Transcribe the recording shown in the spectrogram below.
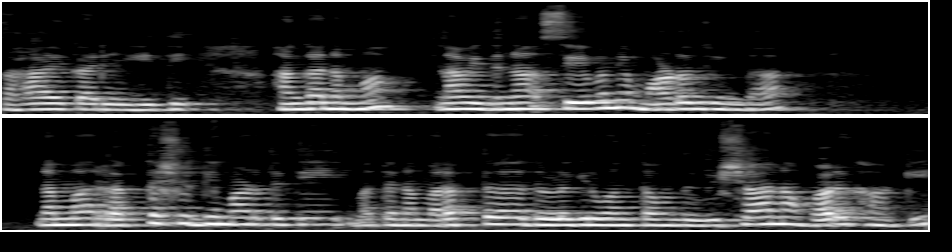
ಸಹಾಯಕಾರಿಯಾಗೈತಿ. ಹಂಗೆ ನಮ್ಮ, ನಾವು ಇದನ್ನು ಸೇವನೆ ಮಾಡೋದ್ರಿಂದ ನಮ್ಮ ರಕ್ತ ಶುದ್ಧಿ ಮಾಡ್ತೈತಿ, ಮತ್ತು ನಮ್ಮ ರಕ್ತದೊಳಗಿರುವಂಥ ಒಂದು ವಿಷಾನ ಹೊರಗೆ ಹಾಕಿ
